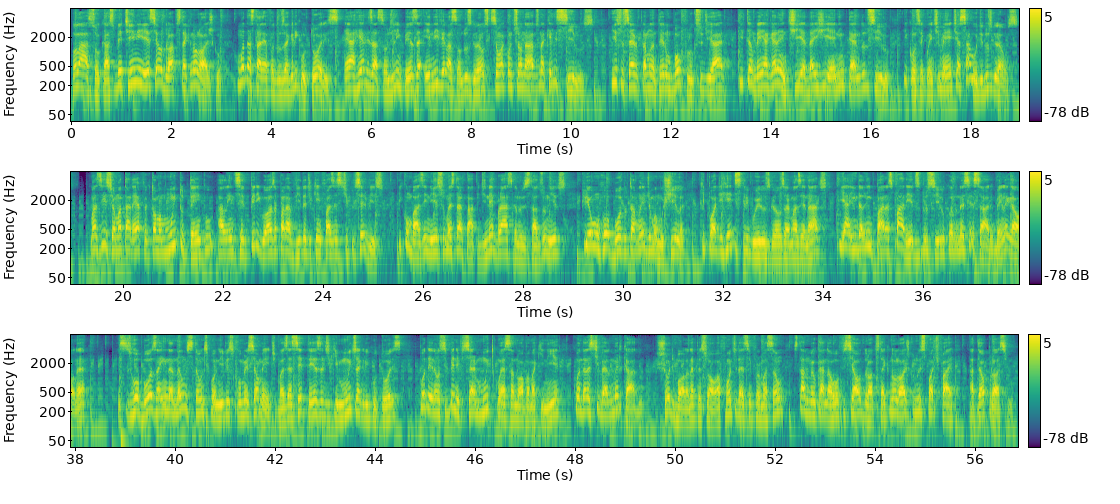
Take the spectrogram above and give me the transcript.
Olá, sou Cássio Bettini e esse é o Drops Tecnológico. Uma das tarefas dos agricultores é a realização de limpeza e nivelação dos grãos que são acondicionados naqueles silos. Isso serve para manter um bom fluxo de ar e também a garantia da higiene interna do silo e, consequentemente, a saúde dos grãos. Mas isso é uma tarefa que toma muito tempo, além de ser perigosa para a vida de quem faz esse tipo de serviço. E com base nisso, uma startup de Nebraska, nos Estados Unidos, criou um robô do tamanho de uma mochila que pode redistribuir os grãos armazenados e ainda limpar as paredes do silo quando necessário. Bem legal, né? Esses robôs ainda não estão disponíveis comercialmente, mas é certeza de que muitos agricultores poderão se beneficiar muito com essa nova maquininha quando ela estiver no mercado. Show de bola, né, pessoal? A fonte dessa informação está no meu canal oficial Drops Tecnológico no Spotify. Até o próximo.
